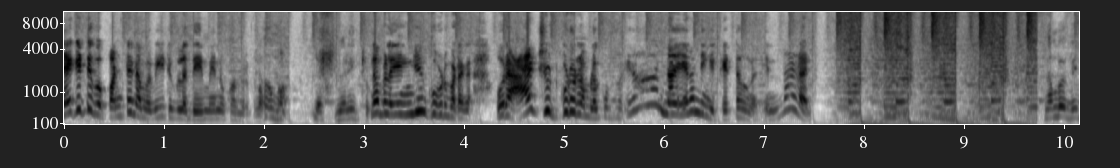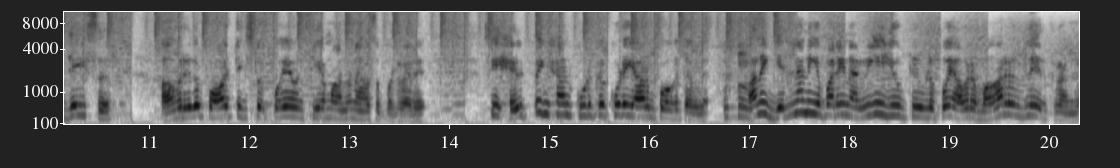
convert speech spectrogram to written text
நெகட்டிவ் பண்ணிட்டு நம்ம வீட்டுக்குள்ள தேமேன்னு உட்காந்துருக்கணும் நம்மள எங்கேயும் கூப்பிட மாட்டாங்க. ஒரு ஆட் ஷூட் கூட நம்மள கூப்பிடுவாங்க ஏன்னா நான் ஏன்னா நீங்க கெட்டவங்க. என்னடா நம்ம விஜய் சார் அவர் ஏதோ பாலிடிக்ஸ்ல போய் அவர் சிஎம் ஆகணும்னு ஆசைப்படுறாரு. சி ஹெல்பிங் ஹேண்ட் கொடுக்க கூட யாரும் போக தேவையில்ல. ஆனா எல்லாம் நீங்க பாருங்க நிறைய யூடியூப்ல போய் அவரை வாரதுல இருக்கிறாங்க.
